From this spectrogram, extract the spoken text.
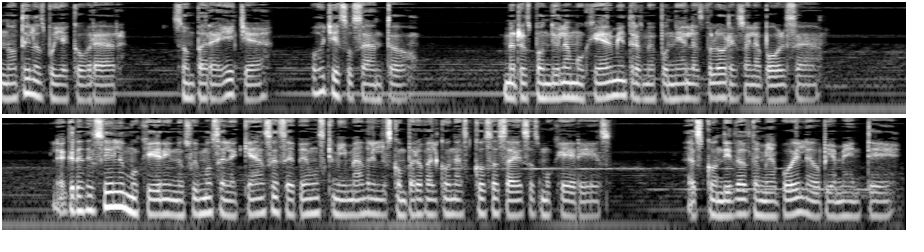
no te los voy a cobrar, son para ella, oye su santo. Me respondió la mujer mientras me ponía las flores en la bolsa. Le agradecí a la mujer y nos fuimos a la casa y sabemos que mi madre les compraba algunas cosas a esas mujeres, escondidas de mi abuela obviamente.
